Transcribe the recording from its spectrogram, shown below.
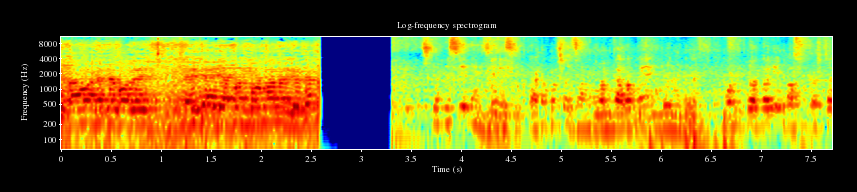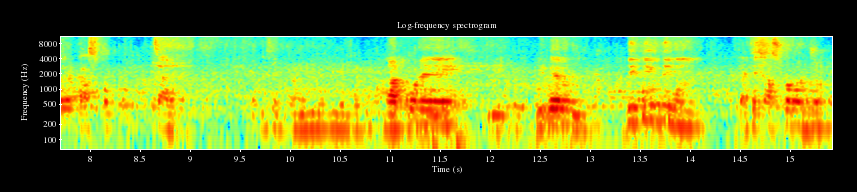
এটাও অনেকে বলে। এইটাই এখন প্রমাণ হয়েছে শুনেছি এবং জেনেছি। টাকা পয়সা ঝামেলার কারণে কোন ব্যাপারে মাসুদ কাজ করতে চায় না। তারপরে ঈদের দ্বিতীয় দিনই তাকে কাজ করার জন্য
